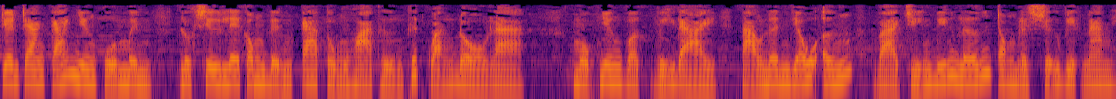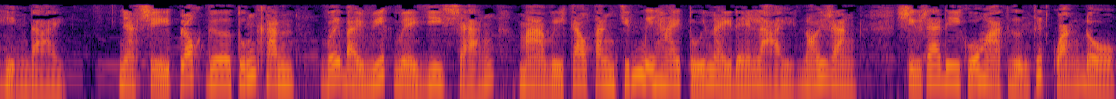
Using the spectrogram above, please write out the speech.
Trên trang cá nhân của mình, luật sư Lê Công Định ca tụng Hòa Thượng Thích Quảng Độ là một nhân vật vĩ đại tạo nên dấu ấn và chuyển biến lớn trong lịch sử Việt Nam hiện đại. Nhạc sĩ blogger Tuấn Khanh với bài viết về di sản mà vị cao tăng 92 tuổi này để lại nói rằng sự ra đi của Hòa Thượng Thích Quảng Độ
